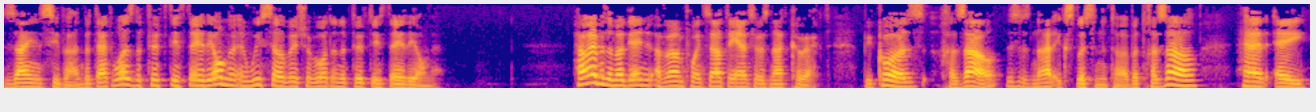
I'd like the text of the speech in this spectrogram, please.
Zayin Sivan, but that was the 50th day of the Omer, and we celebrate Shavuot on the 50th day of the Omer. However, the Magen Avraham points out the answer is not correct, because Chazal, this is not explicit in the Torah, but Chazal had a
